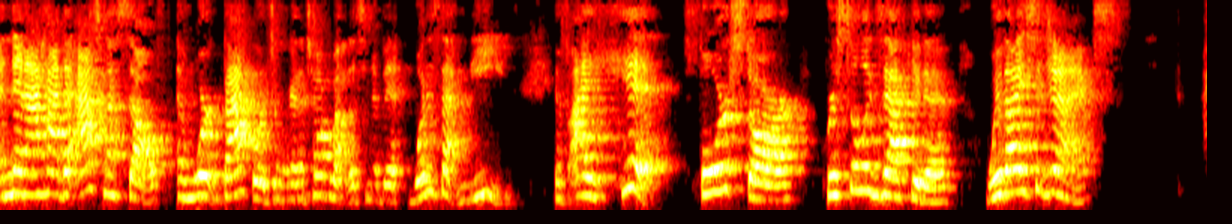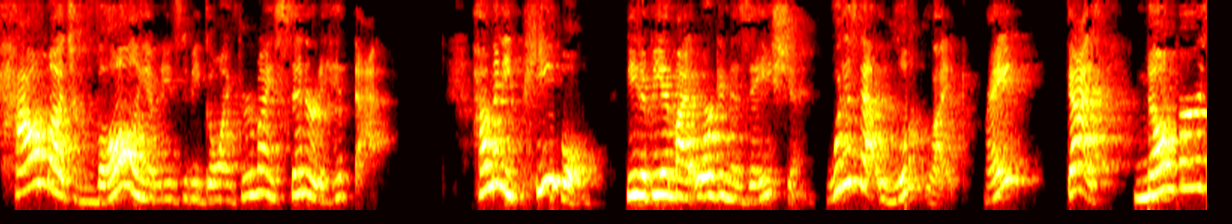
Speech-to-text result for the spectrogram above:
And then I had to ask myself and work backwards. And we're going to talk about this in a bit. What does that mean? If I hit four star crystal executive with Isagenix, how much volume needs to be going through my center to hit that? How many people need to be in my organization? What does that look like? Right? Guys, numbers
